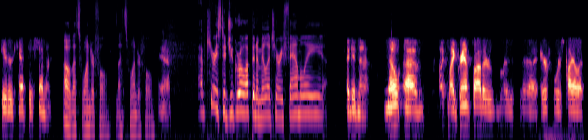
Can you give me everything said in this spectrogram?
theater camp this summer. Oh, that's wonderful. That's wonderful. Yeah. I'm curious. Did you grow up in a military family? I did not. No. Um, my, my grandfather was uh, Air Force pilot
